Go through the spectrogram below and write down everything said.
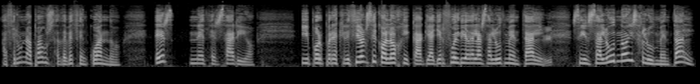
Hacer una pausa de vez en cuando es necesario. Y por prescripción psicológica, que ayer fue el Día de la Salud Mental. Sí. Sin salud no hay salud mental.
